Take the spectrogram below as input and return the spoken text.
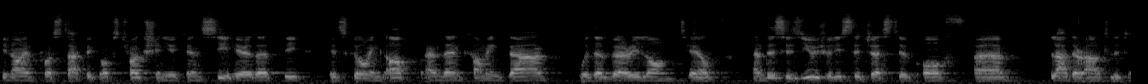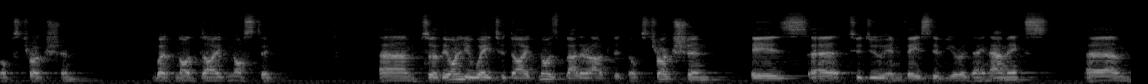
benign prostatic obstruction. You can see here that the it's going up and then coming down with a very long tail. And this is usually suggestive of um, bladder outlet obstruction, but not diagnostic. Um, so the only way to diagnose bladder outlet obstruction is uh, to do invasive urodynamics. Um,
